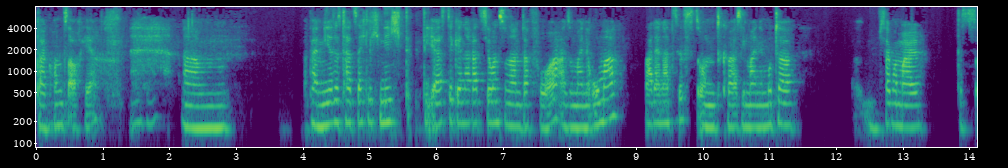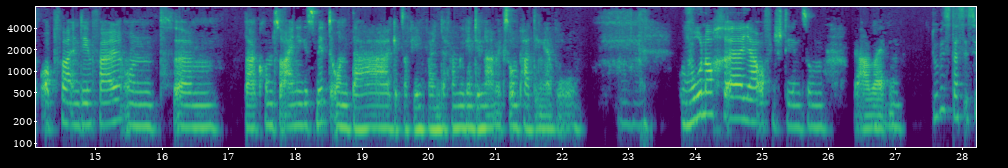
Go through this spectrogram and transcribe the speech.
Da kommt es auch her. Mhm. Ähm, bei mir ist es tatsächlich nicht die erste Generation, sondern davor. Also meine Oma war der Narzisst und quasi meine Mutter, sagen wir mal, das Opfer in dem Fall. Und ähm, da kommt so einiges mit und da gibt es auf jeden Fall in der Familiendynamik so ein paar Dinge, wo, wo noch äh, ja offen stehen zum Bearbeiten. Du bist, das ist,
